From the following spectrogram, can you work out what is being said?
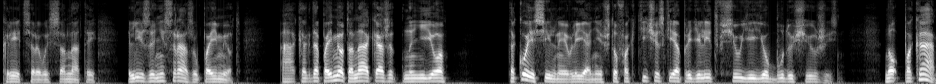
Крейцеровой сонаты Лиза не сразу поймет — а когда поймет, она окажет на нее такое сильное влияние, что фактически определит всю ее будущую жизнь. Но пока,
